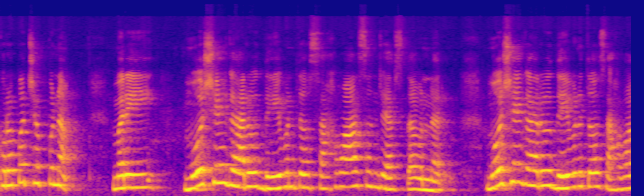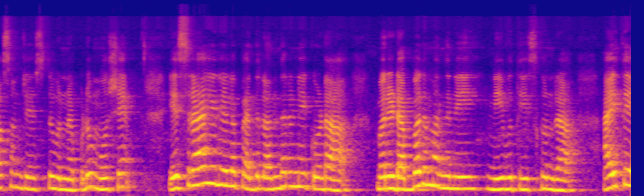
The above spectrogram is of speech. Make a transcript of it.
కృప చొప్పున మరి మోషే గారు దేవునితో సహవాసం చేస్తూ ఉన్నారు. మోషే గారు దేవుడితో సహవాసం చేస్తూ ఉన్నప్పుడు మోషే ఇస్రాయేలీల పెద్దలందరినీ కూడా మరి డెబ్బది మందిని నీవు తీసుకునిరా. అయితే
